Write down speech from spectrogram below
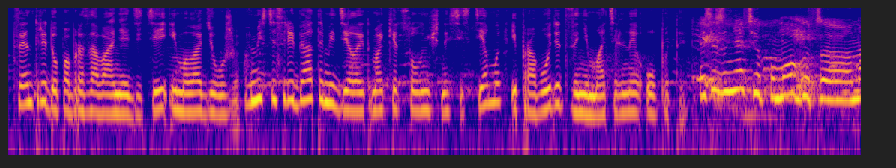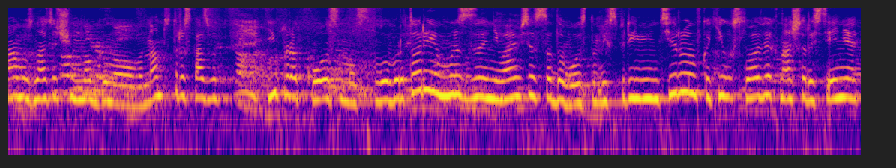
в Центре доп. образования детей и молодежи. Вместе с ребятами делает макет Солнечной системы и проводит занимательные опыты. Эти занятия помогут э, нам узнать очень много нового. Нам тут рассказывают и про космос. В лаборатории мы занимаемся садоводством, экспериментируем, в каких условиях наши растения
